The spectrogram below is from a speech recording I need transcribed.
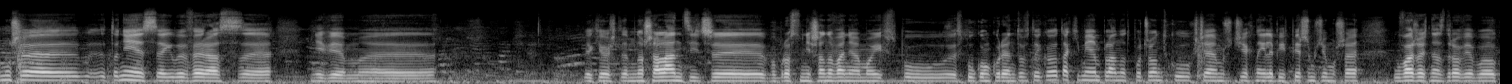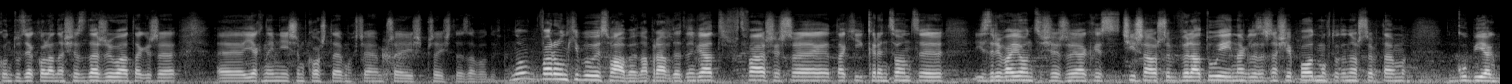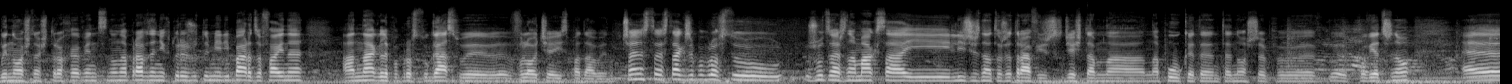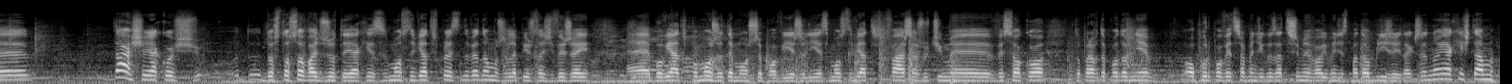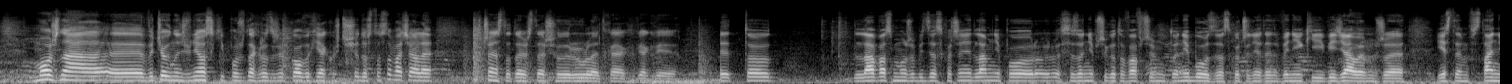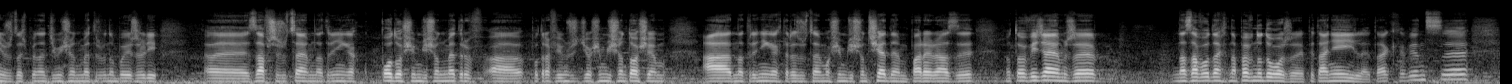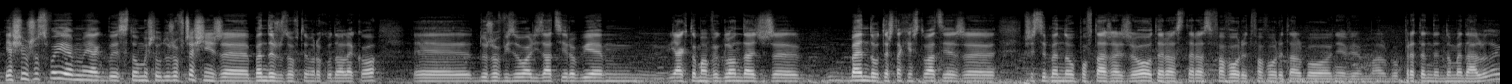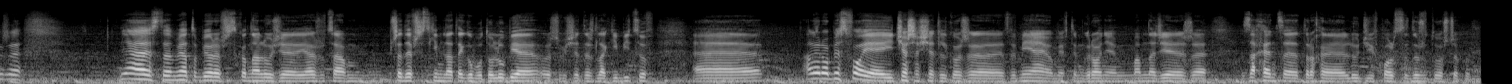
Muszę, to nie jest jakby wyraz, e, nie wiem, e, jakiegoś tam nonszalancji, czy po prostu nieszanowania moich współ, współkonkurentów, tylko taki miałem plan od początku, chciałem rzucić jak najlepiej w pierwszym rzucie, muszę uważać na zdrowie, bo kontuzja kolana się zdarzyła, także e, jak najmniejszym kosztem chciałem przejść, przejść te zawody. No warunki były słabe, naprawdę, ten wiatr w twarz jeszcze taki kręcący i zrywający się, że jak jest cisza, oszczep wylatuje i nagle zaczyna się podmuch, to ten oszczep tam gubi jakby nośność trochę, więc no naprawdę niektóre rzuty mieli bardzo fajne, a nagle po prostu gasły w locie i spadały. Często jest tak, że po prostu rzucasz na maksa i liczysz na to, że trafisz gdzieś tam na, na półkę ten, ten oszczep e, e, powietrzną. E, da się jakoś dostosować rzuty. Jak jest mocny wiatr w plecy, no wiadomo, że lepiej rzucać wyżej, e, bo wiatr pomoże temu oszczepowi. Jeżeli jest mocny wiatr w twarz, a rzucimy wysoko, to prawdopodobnie opór powietrza będzie go zatrzymywał i będzie spadał bliżej. Także no jakieś tam można e, wyciągnąć wnioski po rzutach rozgrzewkowych i jakoś się dostosować, ale często to jest też ruletka, jak, jak wieje. E, To dla Was może być zaskoczenie, dla mnie po sezonie przygotowawczym to nie było zaskoczenie ten wynik i wiedziałem, że jestem w stanie rzucać ponad 90 metrów, no bo jeżeli e, zawsze rzucałem na treningach pod 80 metrów, a potrafiłem rzucić 88, a na treningach teraz rzucałem 87 parę razy, no to wiedziałem, że na zawodach na pewno dołożę. Pytanie ile, tak? Więc e, ja się już oswoiłem jakby z tą myślą dużo wcześniej, że będę rzucał w tym roku daleko. E, dużo wizualizacji robiłem, jak to ma wyglądać, że będą też takie sytuacje, że wszyscy będą powtarzać, że o teraz, teraz faworyt, faworyt albo nie wiem, albo pretendent do medalu, także ja jestem, ja to biorę wszystko na luzie, ja rzucam przede wszystkim dlatego, bo to lubię, oczywiście też dla kibiców, e, ale robię swoje i cieszę się tylko, że wymieniają mnie w tym gronie. Mam nadzieję, że zachęcę trochę ludzi w Polsce do rzutu oszczepem.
